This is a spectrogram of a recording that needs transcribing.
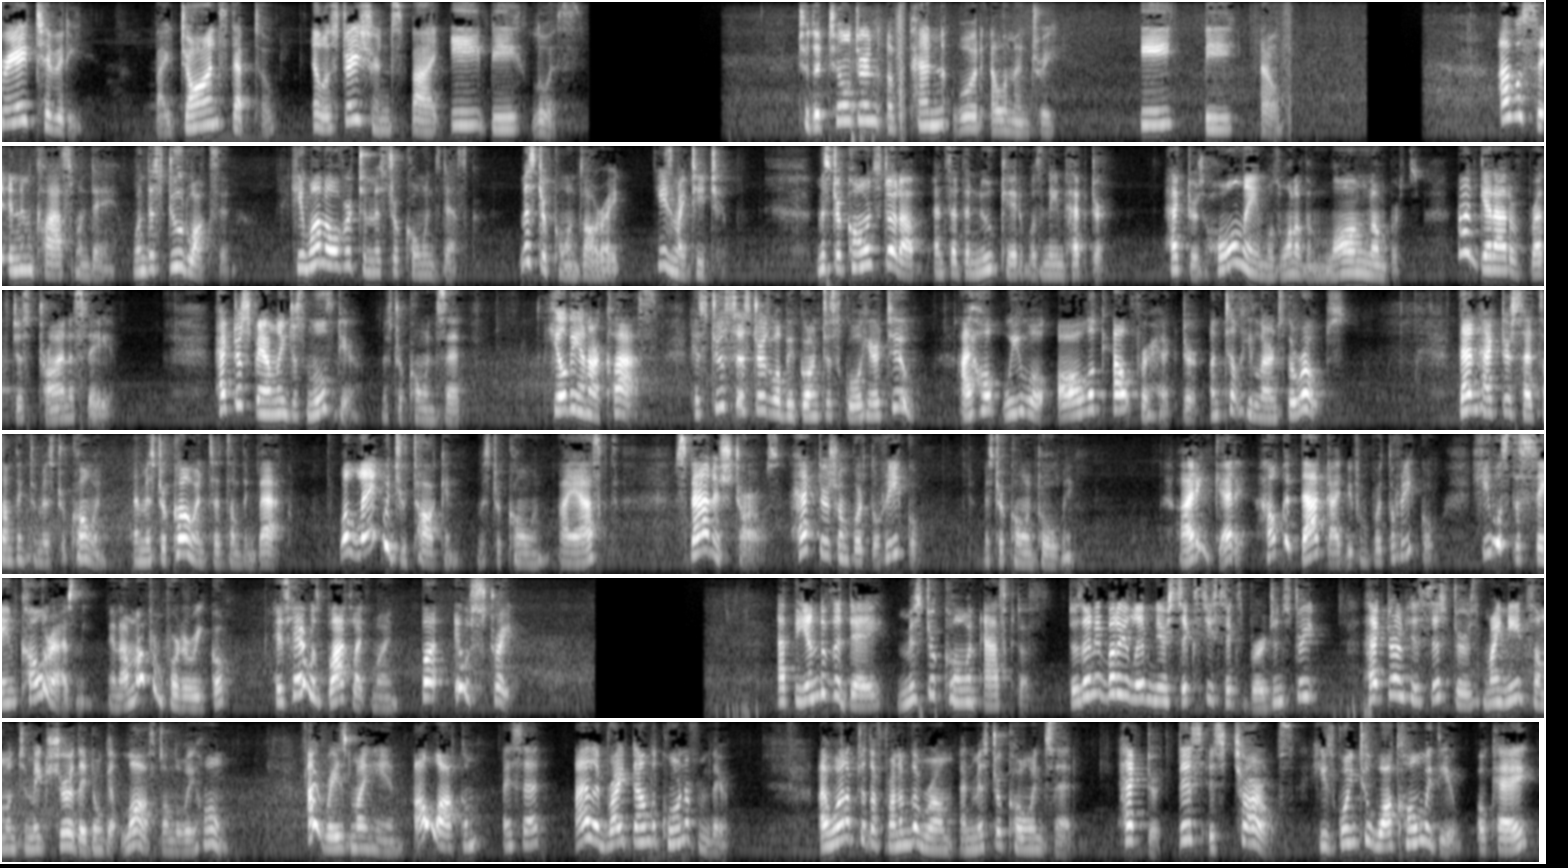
Creativity by John Steptoe. Illustrations by E. B. Lewis. To the children of Penwood Elementary. E. B. L. I was sitting in class one day when this dude walks in. He went over to Mr. Cohen's desk. Mr. Cohen's all right. He's my teacher. Mr. Cohen stood up and said the new kid was named Hector. Hector's whole name was one of them long numbers. I'd get out of breath just trying to say it. Hector's family just moved here, Mr. Cohen said. He'll be in our class. His two sisters will be going to school here too. I hope we will all look out for Hector until he learns the ropes. Then Hector said something to Mr. Cohen, and Mr. Cohen said something back. What language you talking, Mr. Cohen? I asked. Spanish, Charles. Hector's from Puerto Rico, Mr. Cohen told me. I didn't get it. How could that guy be from Puerto Rico? He was the same color as me, and I'm not from Puerto Rico. His hair was black like mine, but it was straight. At the end of the day, Mr. Cohen asked us, Does anybody live near 66 Virgin Street? Hector and his sisters might need someone to make sure they don't get lost on the way home. I raised my hand. I'll walk 'em, I said. I live right down the corner from there. I went up to the front of the room and Mr. Cohen said, Hector, this is Charles. He's going to walk home with you, okay?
